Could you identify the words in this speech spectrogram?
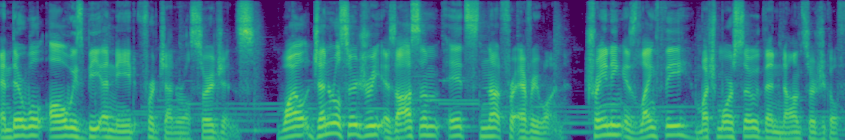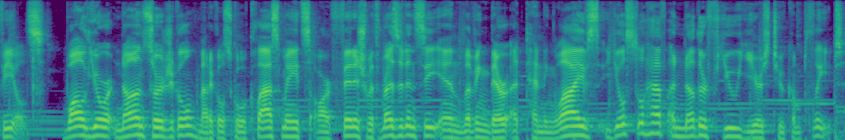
And there will always be a need for general surgeons. While general surgery is awesome, it's not for everyone. Training is lengthy, much more so than non-surgical fields. While your non-surgical medical school classmates are finished with residency and living their attending lives, you'll still have another few years to complete.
